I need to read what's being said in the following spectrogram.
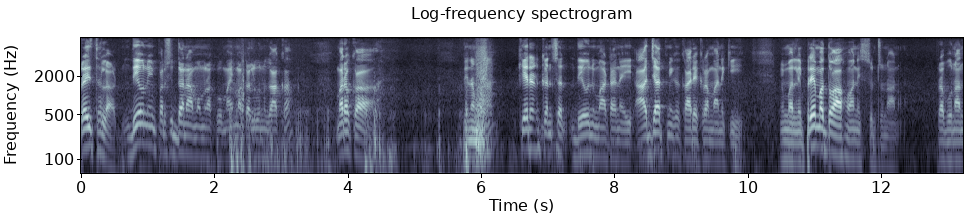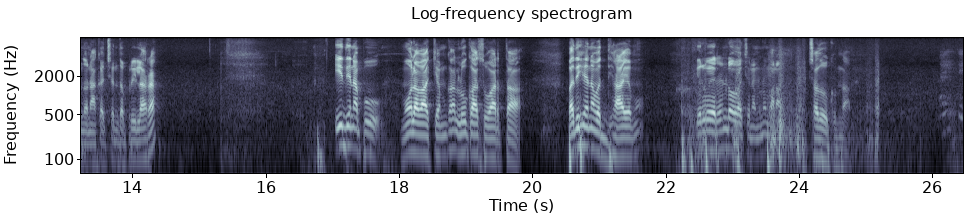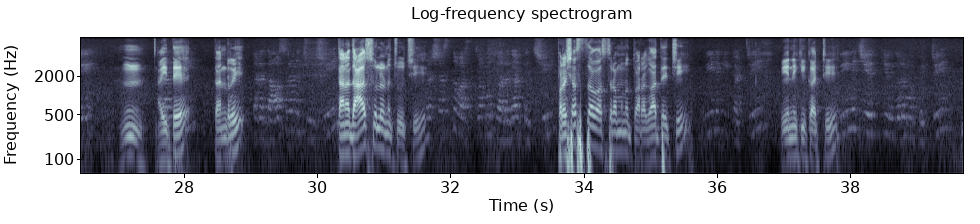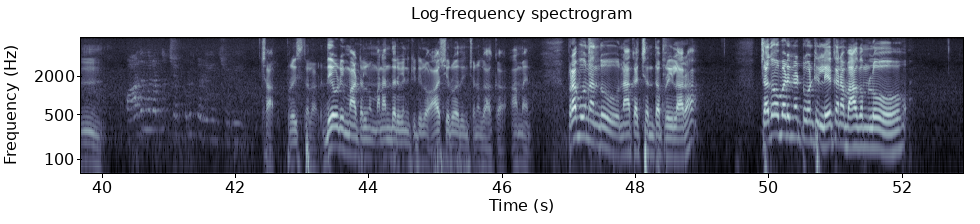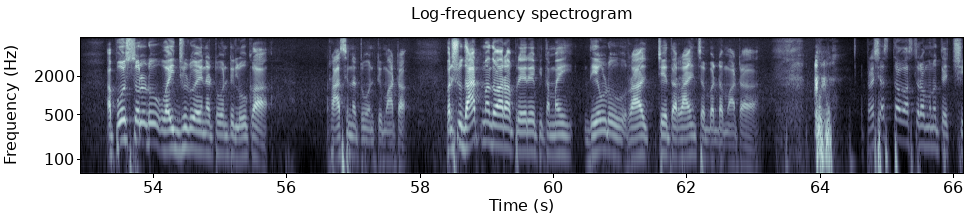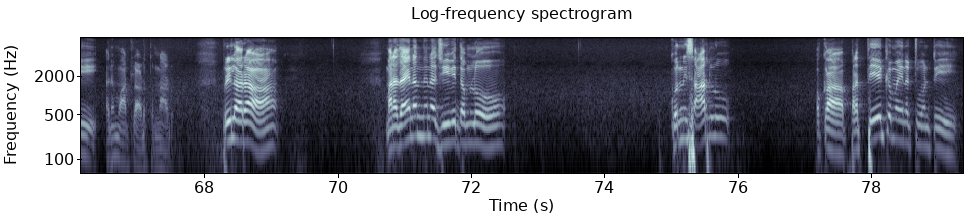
Praise తలాడ్ దేవుని పరిశుద్ధ నామమునకు మహిమ కలుగును గాక. మరొక దినమున కేరన్ కన్సర్న్ దేవుని మాట అనే ఆధ్యాత్మిక కార్యక్రమానికి మిమ్మల్ని ప్రేమతో ఆహ్వానిస్తుంటున్నాను. ప్రభు నందు నాకు అత్యంత ప్రియులారా ఈ దినపు మూలవాక్యంగా లూకాసు వార్త పదిహేనవ అధ్యాయము ఇరవై రెండవ వచనమును మనం చదువుకుందాం. అయితే తండ్రి తన దాసులను చూచి ప్రశస్త వస్త్రమును త్వరగా తెచ్చి వీనికి కట్టి చాలు ప్రోయిస్తలాడు దేవుడి మాటలను మనందరి వెనికిడిలో ఆశీర్వదించునుగాక. ఆమెన్ ప్రభు నందు నాకు అత్యంత ప్రియులారా చదవబడినటువంటి లేఖన భాగంలో అపోస్తలుడు వైద్యుడు అయినటువంటి లూక రాసినటువంటి మాట పరిశుద్ధాత్మ ద్వారా ప్రేరేపితమై దేవుడు రా చేత రాయించబడ్డ మాట ప్రశస్త వస్త్రమును తెచ్చి అని మాట్లాడుతున్నాడు. ప్రిలారా మన దైనందిన జీవితంలో కొన్నిసార్లు ఒక ప్రత్యేకమైనటువంటి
